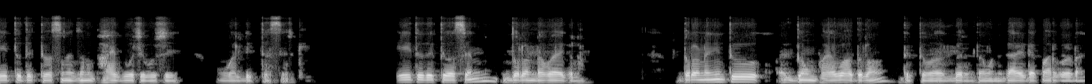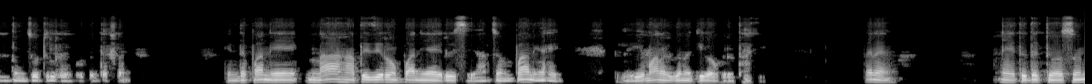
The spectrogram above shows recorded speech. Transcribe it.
এই তো দেখতে পাচ্ছেন, একজন ভাই বসে বসে মোবাইল টিপতেছে আর কি। এই তো দেখতে পাচ্ছেন, দোলনটা হয়ে গেলাম দোলনে কিন্তু একদম ভয়াবহ দোলন। দেখতে একদম মানে গাড়িটা পার করাটা একদম জটিল হয়ে পড়বে দেখবেন কিন্তু পানি না হাতে যেরকম পানি আয় রয়েছে, আর যখন পানি আহে, তাহলে এই মানুষগুলো কীভাবে করে থাকে? তাই না? এই তো দেখতে পাচ্ছেন,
